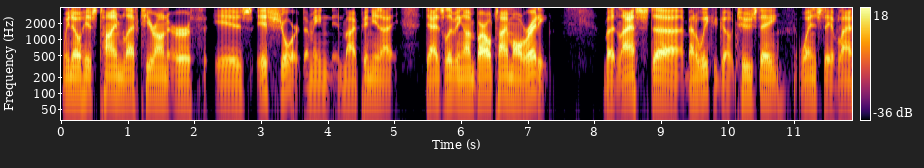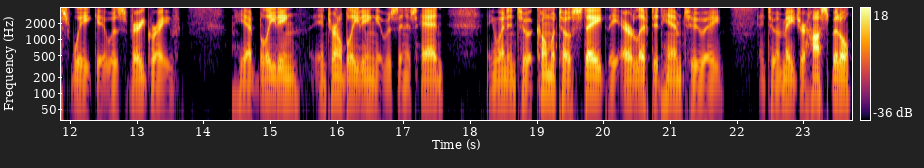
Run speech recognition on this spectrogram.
we know his time left here on Earth is is short. I mean, in my opinion, I, Dad's living on borrowed time already. But last uh, about a week ago, Tuesday, Wednesday of last week, it was very grave. He had bleeding, internal bleeding. It was in his head. He went into a comatose state. They airlifted him to a into a major hospital.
